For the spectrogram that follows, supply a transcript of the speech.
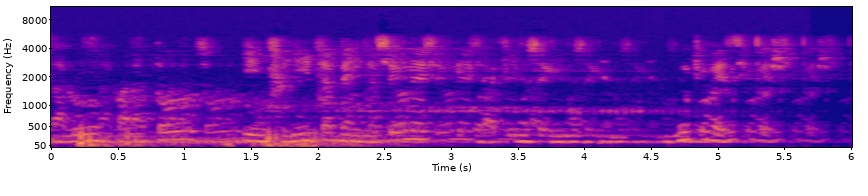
Saludos para todos, infinitas bendiciones. Por aquí nos seguimos viendo. Muchos éxitos.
